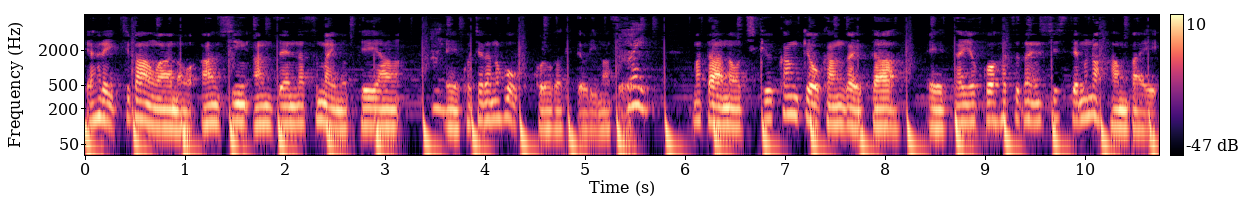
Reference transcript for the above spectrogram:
やはり一番はあの安心安全な住まいの提案、はい、えー、こちらの方を心がけております。はい、またあの地球環境を考えた、え太陽光発電システムの販売、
